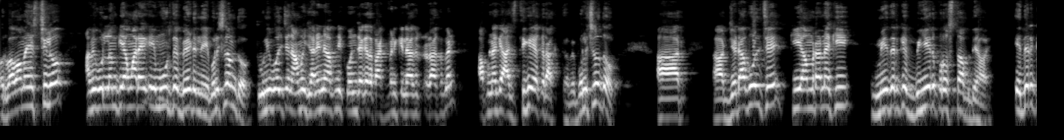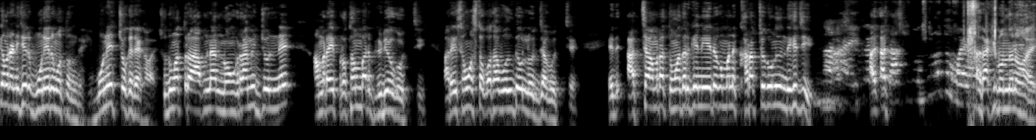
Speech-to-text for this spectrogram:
ওর বাবা মা এসেছিল, আমি বললাম কি, আমার এই মুহূর্তে বেড নেই। বলেছিলাম তো? উনি বলছেন, আমি জানি না আপনি কোন জায়গায় রাখবেন কি না রাখবেন। আপনাকে আজ থেকে একে রাখতে হবে। বলেছিল তো? আর আর যেটা বলছে, কি আমরা নাকি মেয়েদেরকে বিয়ের প্রস্তাব দেওয়া হয়। এদেরকে আমরা নিজের বোনের মতন দেখি। বোনের চোখে দেখা হয়। শুধুমাত্র আপনার নোংরামির জন্য আমরা এই প্রথমবার ভিডিও করছি। আর এই সমস্ত কথা বলতেও লজ্জা করছে। আচ্ছা আমরা তোমাদেরকে নিয়ে এরকম মানে খারাপ চোখে কোনোদিন দেখেছি? না আ- আ- রাখি হয় বন্ধন হয়।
